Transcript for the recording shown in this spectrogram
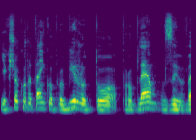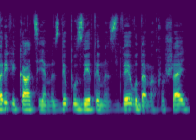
Якщо коротенько про біржу, то проблем з верифікаціями, з депозитами, з виводами грошей,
